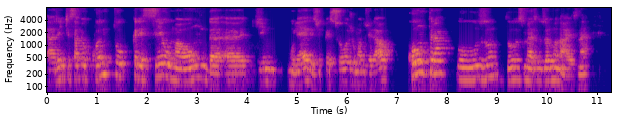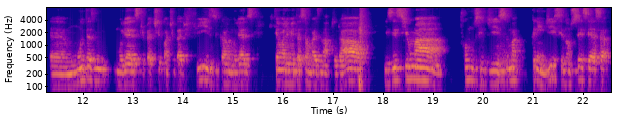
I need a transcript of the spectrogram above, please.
a gente sabe o quanto cresceu uma onda é, de mulheres, de pessoas, de um modo geral, contra o uso dos métodos hormonais, né? É, muitas mulheres que praticam atividade física, mulheres que têm uma alimentação mais natural, existe uma, como se diz, uma crendice, não sei se essa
